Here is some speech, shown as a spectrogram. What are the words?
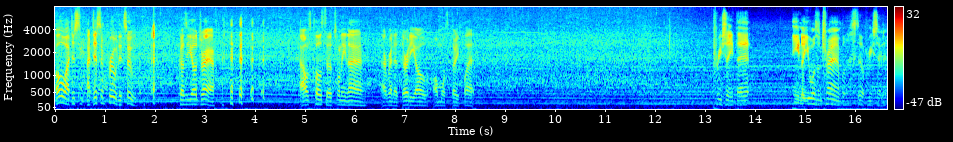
Oh, I just I just improved it too, because of your draft. I was close to a 29. I ran a 30-0, almost 30 flat. Appreciate that. You know you wasn't trying, but I still appreciate it.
